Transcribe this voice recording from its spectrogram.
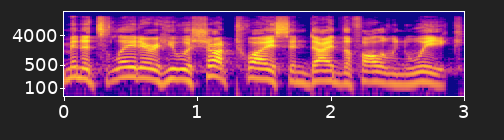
Minutes later, he was shot twice and died the following week.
